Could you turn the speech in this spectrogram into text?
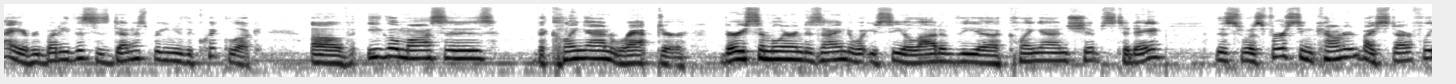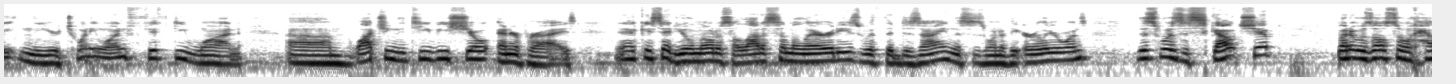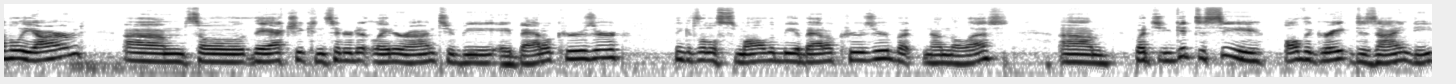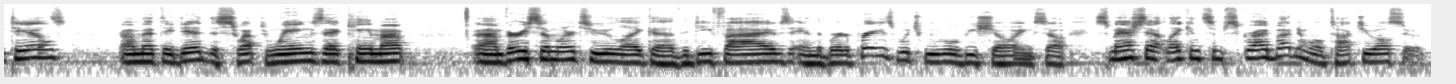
Hi everybody, this is Dennis bringing you the quick look of Eaglemoss's the Klingon Raptor. Very similar in design to what you see a lot of the uh, Klingon ships today. This was first encountered by Starfleet in the year 2151, um, watching the TV show Enterprise. And like I said, you'll notice a lot of similarities with the design. This is one of the earlier ones. This was a scout ship, but it was also heavily armed um, so they actually considered it later on to be a battle cruiser. I think it's a little small to be a battle cruiser, but nonetheless. Um, but you get to see all the great design details um, that they did, the swept wings that came up. Um, very similar to like uh, the D5s and the Birds of Prey, which we will be showing. So smash that like and subscribe button, and we'll talk to you all soon.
